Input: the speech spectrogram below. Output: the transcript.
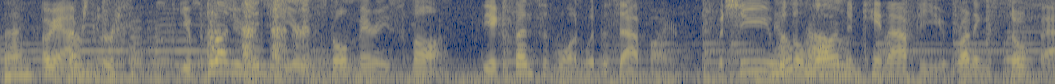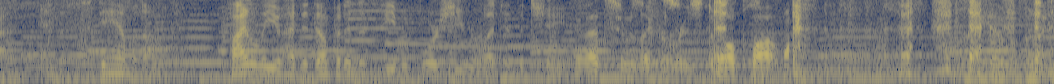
thanks. Okay, I'm just gonna. You put on your ninja gear and stole Mary's thong, the expensive one with the sapphire. But she was alarmed problem. and came after you, running so fast, and the stamina. Finally, you had to dump it in the sea before she relented the Yeah, chase. that seems like a reasonable plot line. have a bloody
